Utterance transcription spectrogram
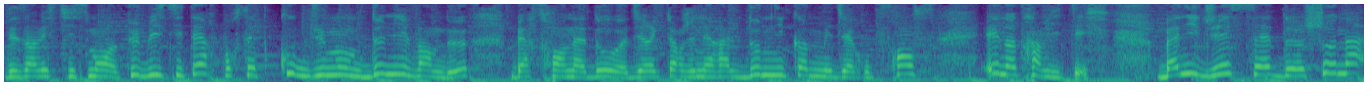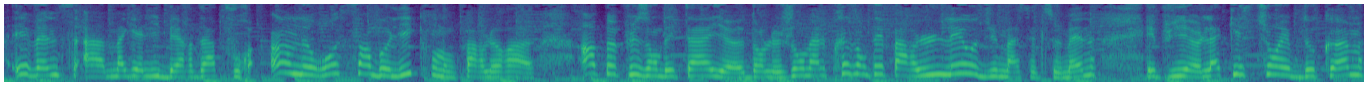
des investissements publicitaires pour cette Coupe du Monde 2022. Bertrand Nadeau, directeur général d'Omnicom Media Group France, est notre invité. Banijé cède Shona Evans à Magali Berda pour 1 euro symbolique. On en parlera un peu plus en détail dans le journal présenté par Léo Dumas cette semaine. Et puis la question Hebdocom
